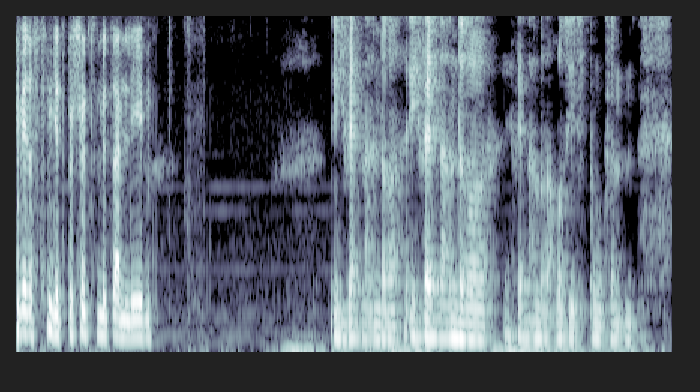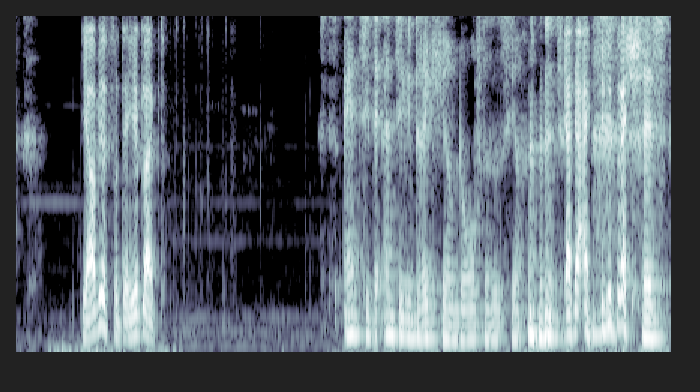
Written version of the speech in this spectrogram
Der wird das Ding jetzt beschützen mit seinem Leben. Ich werde eine andere, ich werde eine andere, ich werde einen anderen Aussichtspunkt finden. Ja, wirst du, der hier bleibt. Das ist das einzige, der einzige Dreck hier im Dorf, das ist hier. Ja, der einzige Dreck. Scheiß,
